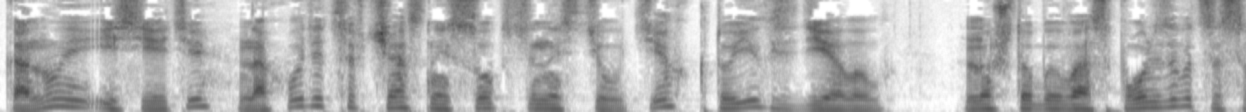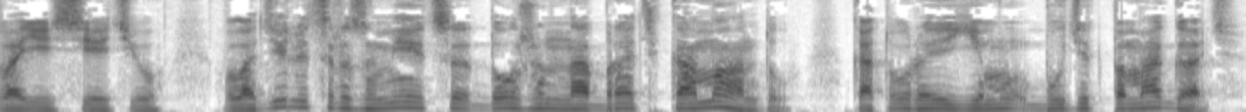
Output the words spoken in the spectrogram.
Каноэ и сети находятся в частной собственности у тех, кто их сделал. Но чтобы воспользоваться своей сетью, владелец, разумеется, должен набрать команду, которая ему будет помогать.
